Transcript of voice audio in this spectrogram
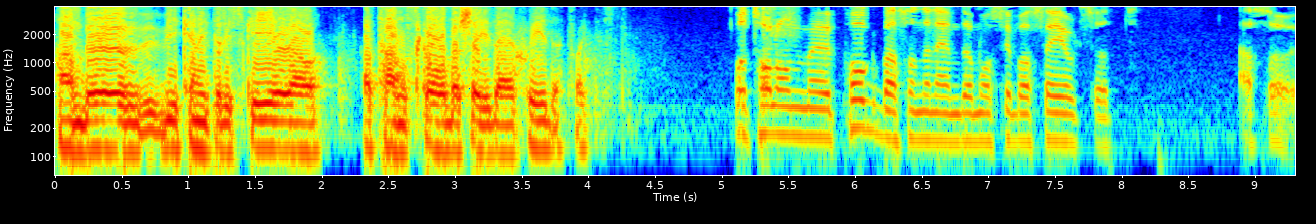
han behöver, vi kan inte riskera att han skadar sig i det här skedet faktiskt. På tal om eh, Pogba som du nämnde måste jag bara säga också att alltså,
